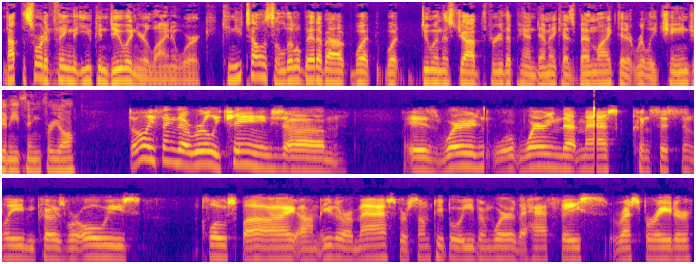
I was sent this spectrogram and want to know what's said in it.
not the sort of thing that you can do in your line of work. Can you tell us a little bit about what what doing this job through the pandemic has been like? Did it really change anything for y'all? The only thing that really changed um, is wearing wearing that mask consistently because we're always close by, um, either a mask or some people even wear the half face respirator.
